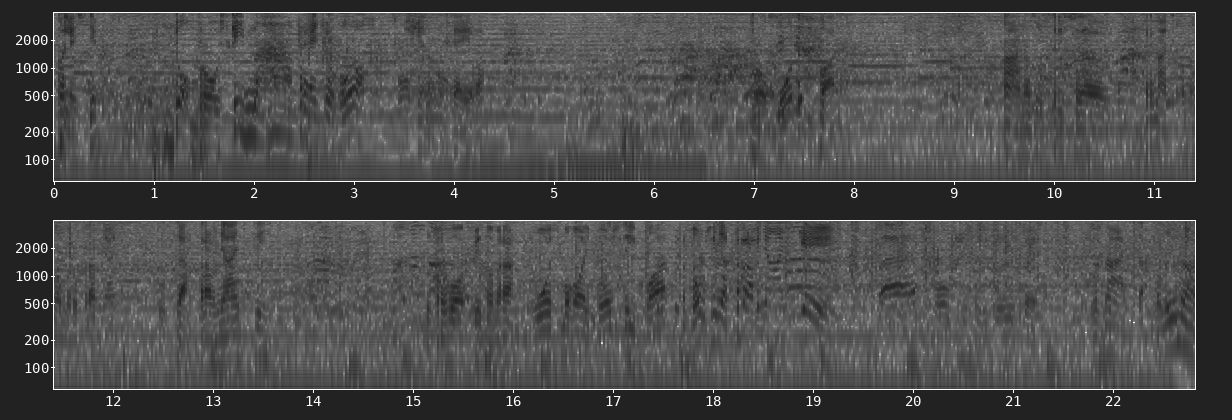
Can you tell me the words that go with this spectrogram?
Колєснік. Домбровський на третього. Ще на Тихеєва. Проходить пас. А, на зустріч 13-му номеру Травнянський. Це Травнянський. Витривок від номера 8-го і точний пас. Продовження Травнянський. Першого дружби. 11 хвилина.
